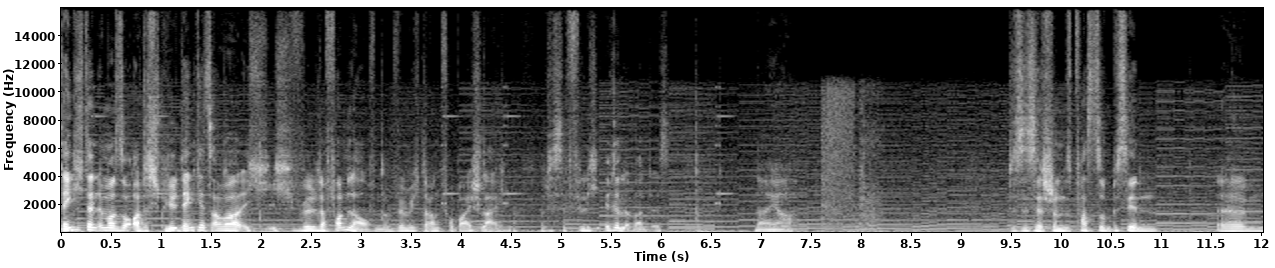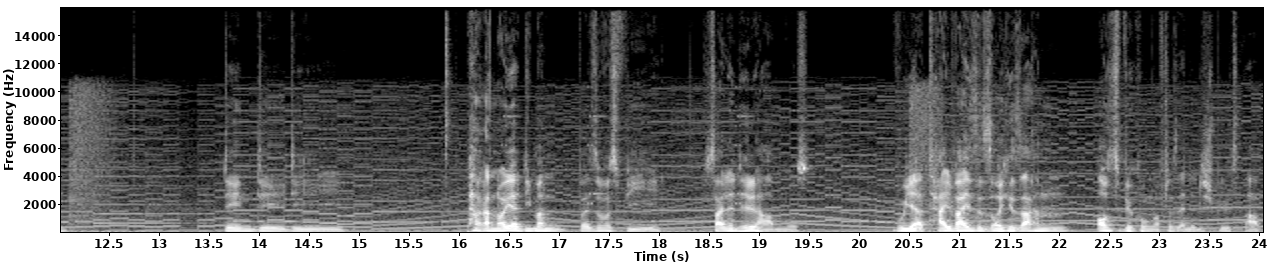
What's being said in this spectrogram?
denke ich dann immer so, oh, das Spiel denkt jetzt aber, ich, ich will davonlaufen und will mich daran vorbeischleichen. Weil das ja völlig irrelevant ist. Naja. Das ist ja schon fast so ein bisschen ähm, den, die, die Paranoia, die man bei sowas wie Silent Hill haben muss. Wo ja teilweise solche Sachen Auswirkungen auf das Ende des Spiels haben.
